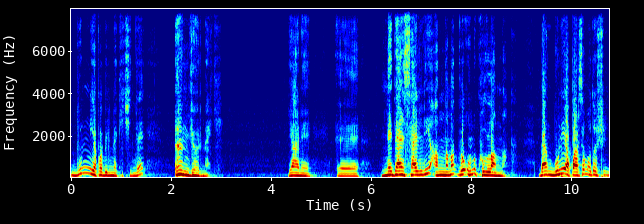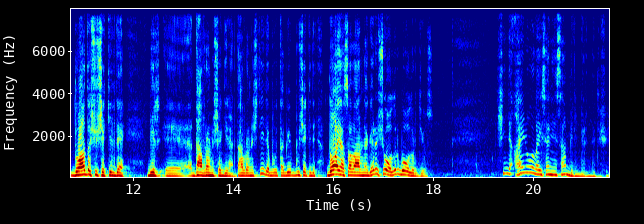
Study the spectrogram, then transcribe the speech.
bunu yapabilmek için de öngörmek. Yani e, nedenselliği anlamak ve onu kullanmak. Ben bunu yaparsam o da şu, doğa da şu şekilde bir e, davranışa girer. Davranış değil de bu tabii bu şekilde doğa yasalarına göre şu olur bu olur diyorsun. Şimdi aynı olayı sen insan bilimlerinde düşün.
